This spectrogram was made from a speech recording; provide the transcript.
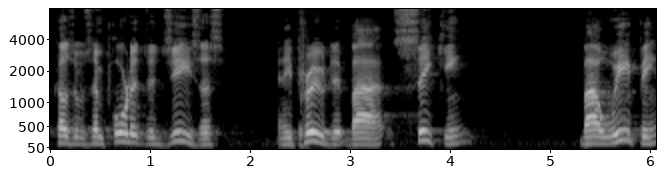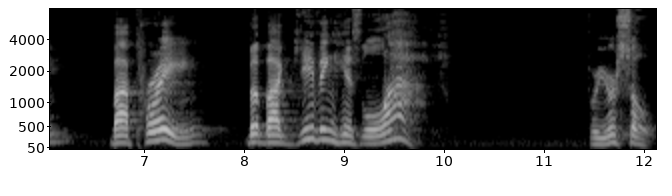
because it was important to Jesus, and he proved it by seeking by weeping, by praying, but by giving his life for your soul.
